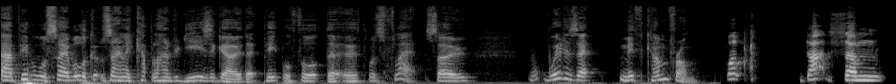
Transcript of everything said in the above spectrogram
uh, people will say, well, look, it was only a couple of hundred years ago that people thought the Earth was flat. So, where does that myth come from? Well, that's um,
